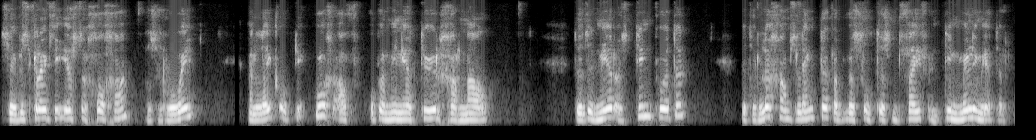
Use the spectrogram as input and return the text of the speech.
Sy beskryf die eerste gogga as rooi en lyk op die oog af op 'n miniatuur garnaal. Dit het meer as 10 pote met 'n liggaamslengte wat wissel tussen 5 en 10 mm.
